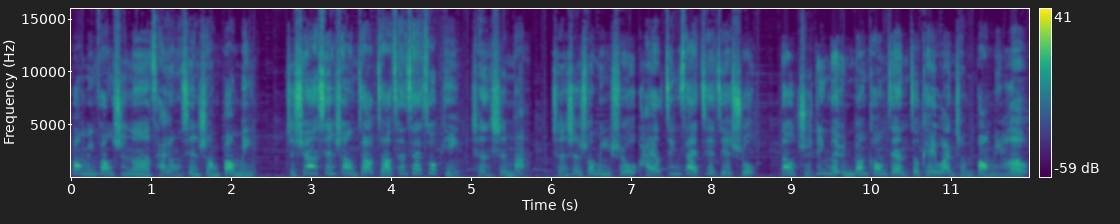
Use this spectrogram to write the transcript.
报名方式呢，采用线上报名，只需要线上缴交参赛作品、城市码、城市说明书，还有竞赛切结书，到指定的云端空间就可以完成报名喽。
